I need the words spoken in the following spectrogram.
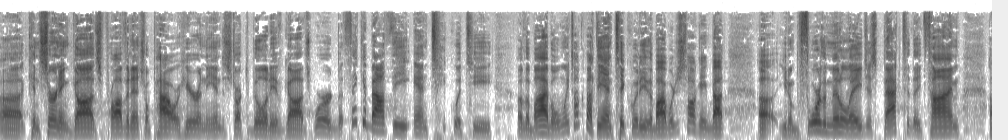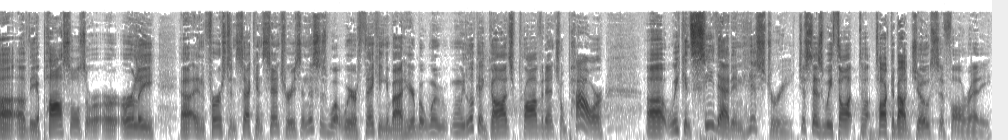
uh, concerning God's providential power here and the indestructibility of God's Word, but think about the antiquity of the Bible. When we talk about the antiquity of the Bible, we're just talking about, uh, you know, before the Middle Ages, back to the time uh, of the apostles or, or early uh, in the first and second centuries. And this is what we're thinking about here. But when, when we look at God's providential power, uh, we can see that in history, just as we thought, t- talked about Joseph already.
